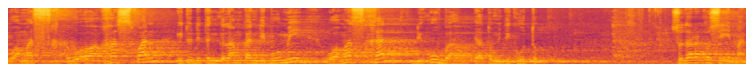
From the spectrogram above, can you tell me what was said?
Wa, mas, wa khasfan itu ditenggelamkan di bumi. Wa maskhan diubah atau dikutuk. Saudaraku seiman,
